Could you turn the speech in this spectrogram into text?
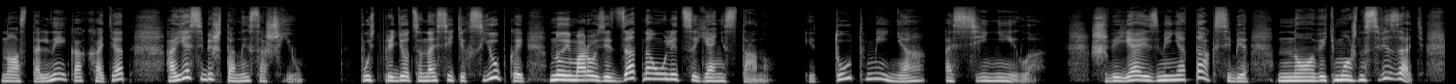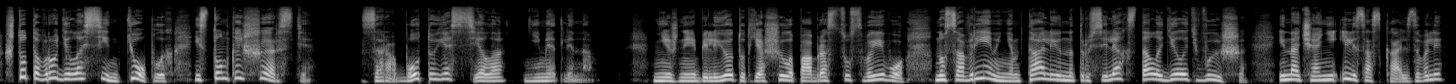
Но остальные как хотят, а я себе штаны сошью. Пусть придется носить их с юбкой, но и морозить зад на улице я не стану. И тут меня осенило. Швея из меня так себе, но ведь можно связать. Что-то вроде лосин теплых, из тонкой шерсти. За работу я села немедленно. Нижнее белье тут я шила по образцу своего, но со временем талию на труселях стала делать выше, иначе они или соскальзывали,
